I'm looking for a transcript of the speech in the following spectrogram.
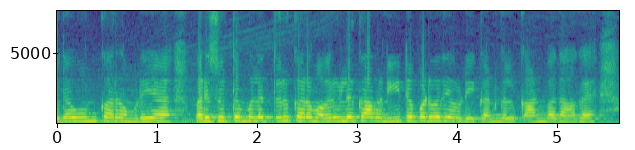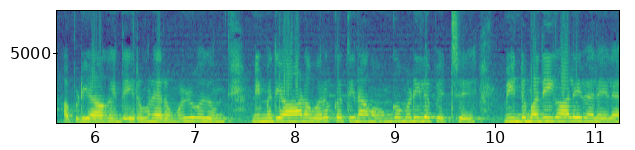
உதவும் கரம் உடைய பரிசுத்தமுள்ள திருக்கரம் அவர்களுக்காக நீட்டப்படுவதை அவருடைய கண்கள் காண்பதாக. அப்படியாக இந்த இரவு நேரம் முழுவதும் நிம்மதியான உறக்கத்தை நாங்கள் உங்கள் மடியில் பெற்று மீண்டும் அதிகாலை வேலையில்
